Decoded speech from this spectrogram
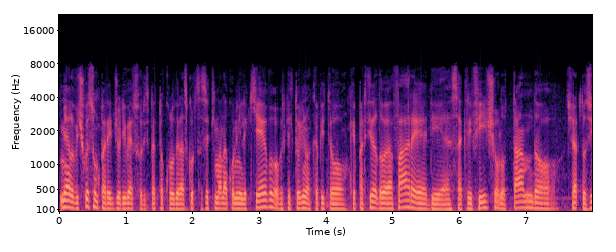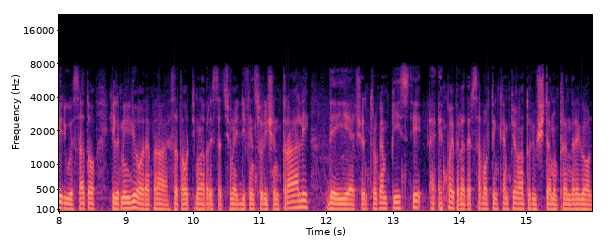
Mialovic, questo è un pareggio diverso rispetto a quello della scorsa settimana con il Chievo, perché il Torino ha capito che partita doveva fare di eh, sacrificio, lottando. Certo Sirigu è stato il migliore, però è stata ottima la prestazione dei difensori centrali, dei eh, centrocampisti e poi per la terza volta in campionato riuscita a non prendere gol.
